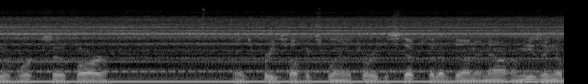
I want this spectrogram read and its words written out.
to have worked so far. And it's pretty self-explanatory the steps that I've done. And now I'm using a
